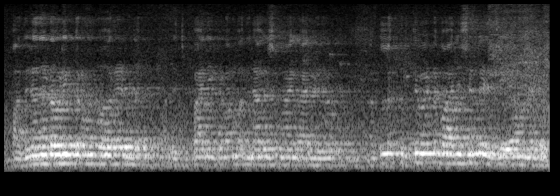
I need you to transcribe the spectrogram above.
അപ്പം അതിന്റെ നടപടിക്രമം വേറെ ഉണ്ട് അത് പാലിക്കണം അതിനാവശ്യമായ കാര്യങ്ങൾ. അതെല്ലാം കൃത്യമായിട്ട് പാലിച്ചല്ലേ ചെയ്യാൻ വേണ്ടി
